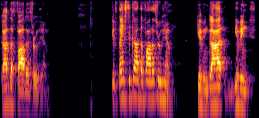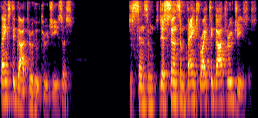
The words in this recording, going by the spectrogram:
God the Father through him. Give thanks to God the Father through him. Giving God, giving thanks to God through who? Through Jesus. Just send some just send some thanks right to God through Jesus.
